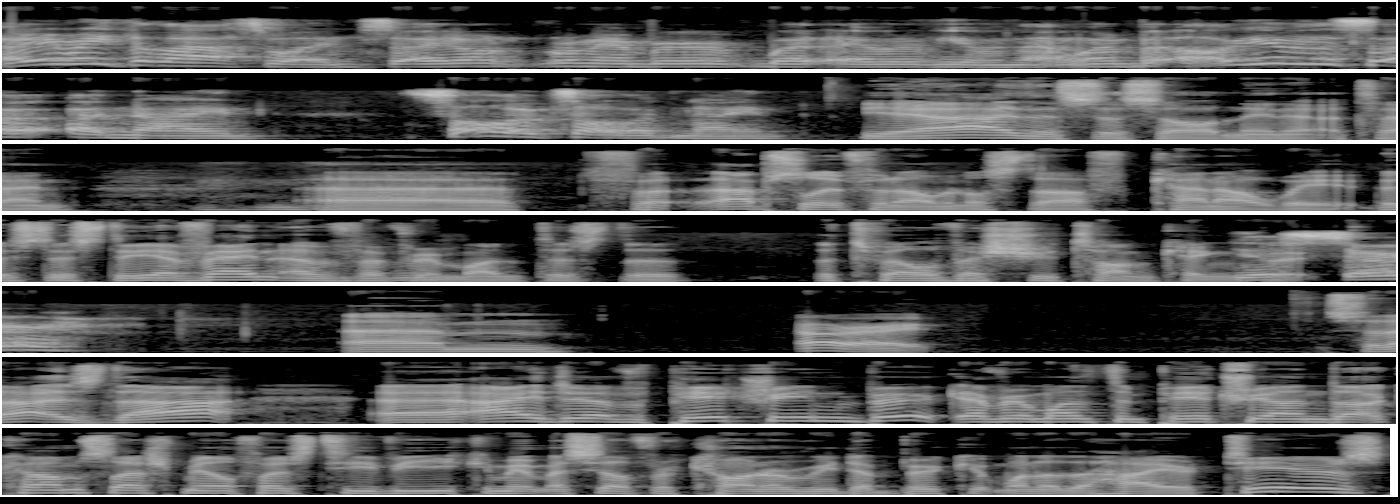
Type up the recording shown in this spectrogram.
I didn't rate the last one, so I don't remember what I would have given that one, but I'll give this a, a nine. Solid, solid nine. Yeah, this is a solid nine out of 10 Mm-hmm. Uh, ph- absolute phenomenal stuff. Cannot wait. This is the event of every month. Is the the twelve issue Tom King Mm-hmm. Yes, book. sir. Um, all right. So that is that. Uh, I do have a Patreon book every month on patreon.com slash mildfuzztv. You can make myself or Connor read a book at one of the higher tiers.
